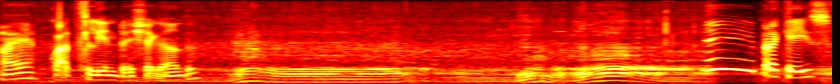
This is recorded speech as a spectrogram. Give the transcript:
Olha, quatro cilindros aí chegando. Ih, pra que isso?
